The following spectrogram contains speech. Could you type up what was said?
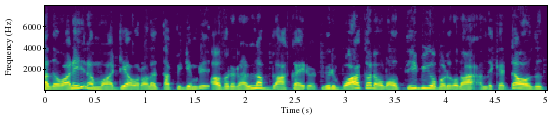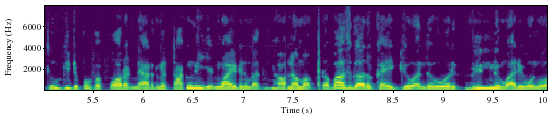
அந்த வலையை மாட்டி அவரால் தப்பிக்க முடியாது. அவர் நல்லா பிளாக் ஆயிடும் இவர் பிளாக் ஆனவங்க தீபிகா அந்த கெட்டா வந்து தூக்கிட்டு போக போற நேரத்துல டக்குனு என்ன ஆயிடுன்னு பாத்தீங்கன்னா நம்ம பிரபாஸ் காரு கைக்கு வந்து ஒரு வில்லு மாதிரி ஒண்ணு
